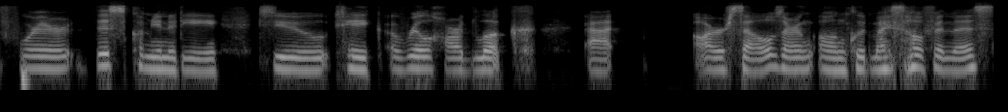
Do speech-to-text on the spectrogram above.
for this community to take a real hard look at ourselves, or I'll include myself in this,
